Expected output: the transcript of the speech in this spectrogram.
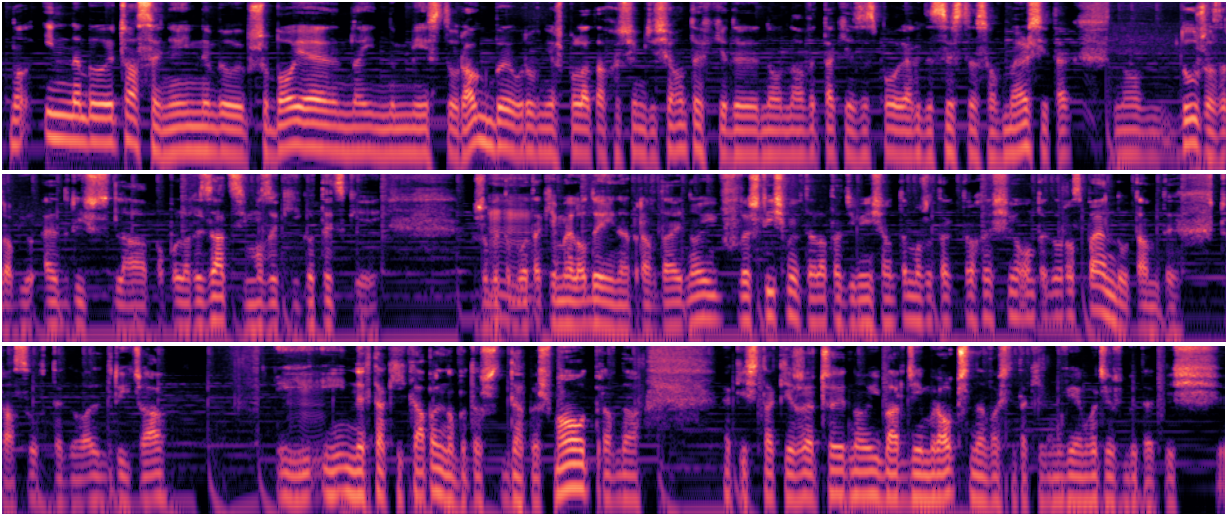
no inne były czasy, nie inne były przyboje, na innym miejscu rok był, również po latach 80., kiedy no nawet takie zespoły jak The Sisters of Mercy, tak, no dużo zrobił Eldritch dla popularyzacji muzyki gotyckiej żeby to Mm. było takie melodyjne, prawda? No i weszliśmy w te lata 90. może tak trochę siłą tego rozpędu tamtych czasów, tego Eldridge'a i, i innych takich kapel, no bo też Depeche Mode, prawda? Jakieś takie rzeczy, no i bardziej mroczne, właśnie tak jak mówiłem, chociażby jakieś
